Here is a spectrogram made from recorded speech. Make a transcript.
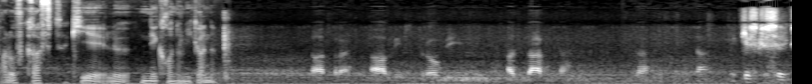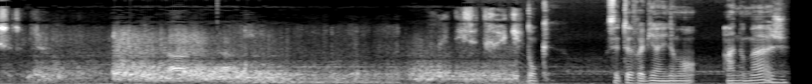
par Lovecraft qui est le Necronomicon. Mais qu'est-ce que c'est que ce truc-là Arrêtez ce truc. Donc cette œuvre est bien évidemment un hommage,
